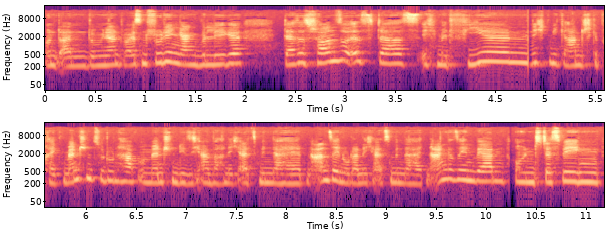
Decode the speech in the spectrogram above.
und einen dominant weißen Studiengang belege, dass es schon so ist, dass ich mit vielen nicht migrantisch geprägten Menschen zu tun habe und Menschen, die sich einfach nicht als Minderheiten ansehen oder nicht als Minderheiten angesehen werden und deswegen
